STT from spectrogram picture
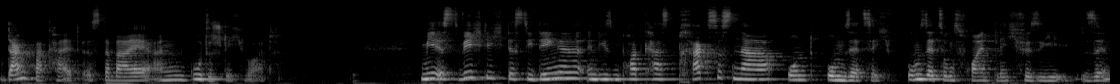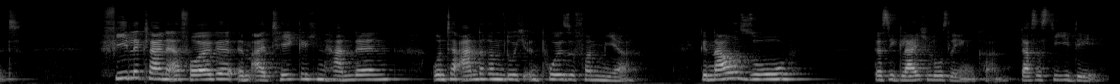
Dankbarkeit ist dabei ein gutes Stichwort. Mir ist wichtig, dass die Dinge in diesem Podcast praxisnah und umsetzungsfreundlich für Sie sind. Viele kleine Erfolge im alltäglichen Handeln, unter anderem durch Impulse von mir. Genau so, dass Sie gleich loslegen können. Das ist die Idee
